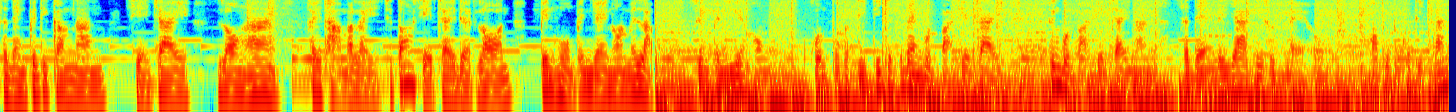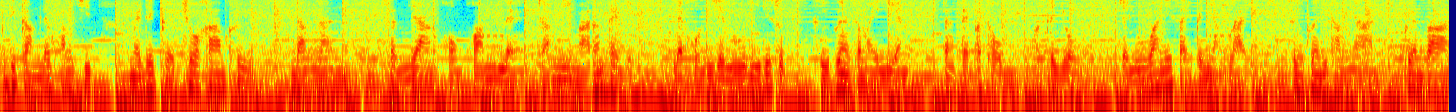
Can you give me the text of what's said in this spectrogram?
แสดงพฤติกรรมนั้น เสียใจ ร้องไห้ ใครถามอะไร จะต้องเสียใจเดือดร้อน เป็นห่วงเป็นใยนอนไม่หลับ ซึ่งเป็นเรื่องของ คนปกติที่จะแสดงบทบาทเสียใจ ซึ่งบทบาทเสียใจนั้นแสดงได้ยากที่สุดแล้ว ความผิดปกติด้านพฤติกรรมและความคิดไม่ได้เกิดชั่วข้ามคืน ดังนั้น สัญญาณของความรุนแรงจะมีมาตั้งแต่เด็ก และคนที่จะรู้ดีที่สุด คือเพื่อนสมัยเรียน ตั้งแต่ประถมมัธยม จะรู้ว่านิสัยเป็นอย่างไร ซึ่งเพื่อนที่ทำงาน เพื่อนบ้าน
